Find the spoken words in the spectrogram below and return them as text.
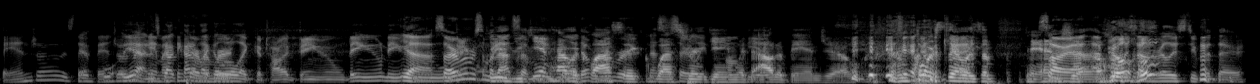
banjo, is there a banjo? Well, in yeah, that and it's game? I got think kind I of like a little like guitar, like ding, ding, ding. Yeah, so I remember some of that you stuff can't have cool. I a classic Western game without a banjo. of course, there was a banjo. Sorry, I, I probably sound really stupid there,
